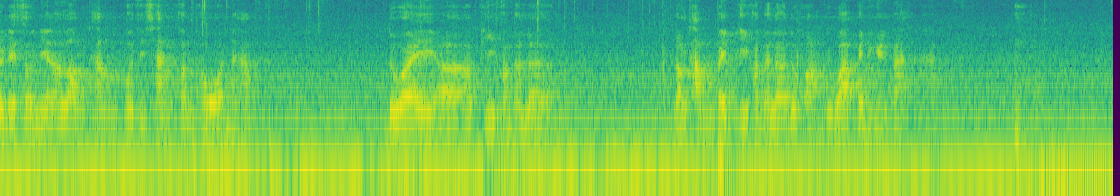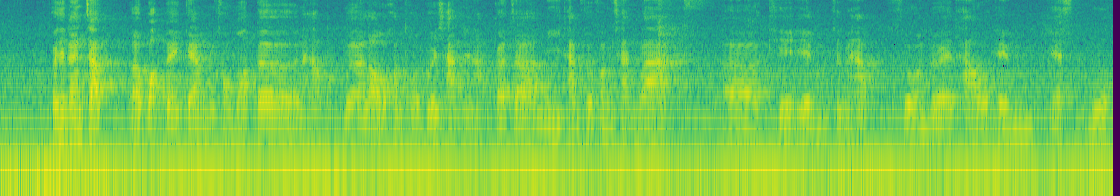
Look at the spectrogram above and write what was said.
ดี๋ยวในส่วนนี้เราลองทำ position control นะครับ ด้วย p controller ลองทำเป็น p controller ดูก่อนดูว่าเป็นยังไงบ้างนะครับ เพราะฉะนั้นจากบล็อกไดแกรมของมอเตอร์นะครับ เมื่อเรา control position เนี่ยนะครับ ก็จะมี transfer function ว่า km ใช่ไหมครับ ส่วนด้วย tau ms บวก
